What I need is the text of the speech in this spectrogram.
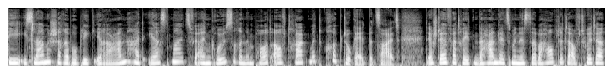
Die Islamische Republik Iran hat erstmals für einen größeren Importauftrag mit Kryptogeld bezahlt. Der stellvertretende Handelsminister behauptete auf Twitter,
